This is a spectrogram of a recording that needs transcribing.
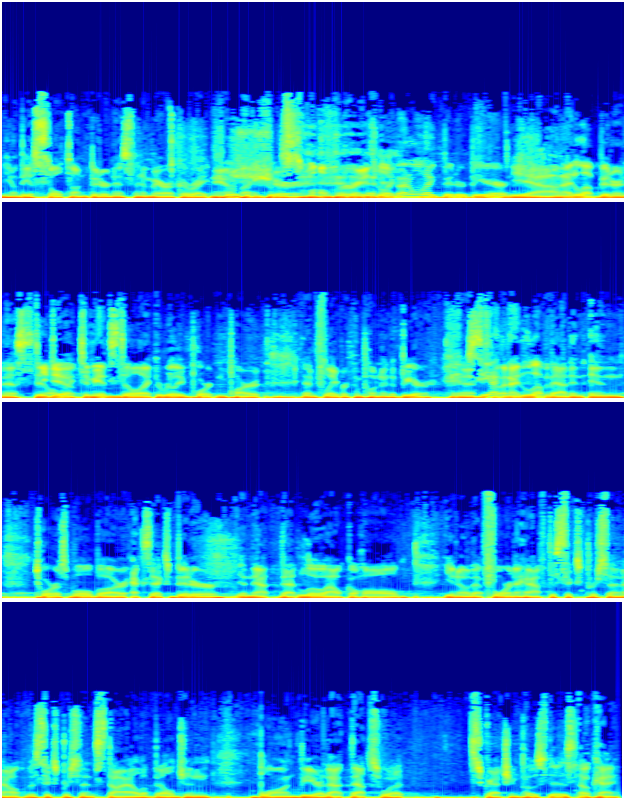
you know the assault on bitterness in America right now by Sure. small breweries. We're like, I don't like bitter beer. Yeah. and I love bitterness. Still, You do. Like, to me, it's still like a really important part and flavor component of beer. And, See, so- I- and I love that in, in Taras Boulba or XX Bitter and that, that low alcohol, you know, that four and a half to six percent out, the six percent style of Belgian blonde beer. That that's what Scratching Post is. Okay.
